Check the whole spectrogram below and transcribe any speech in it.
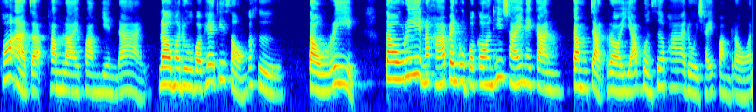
เพราะอาจจะทำลายความเย็นได้ เรามาดูประเภทที่ 2 ก็คือ เตารีดเตารีดนะคะเป็นอุปกรณ์ที่ใช้ในการกำจัดรอยยับบนเสื้อผ้าโดยใช้ความร้อน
